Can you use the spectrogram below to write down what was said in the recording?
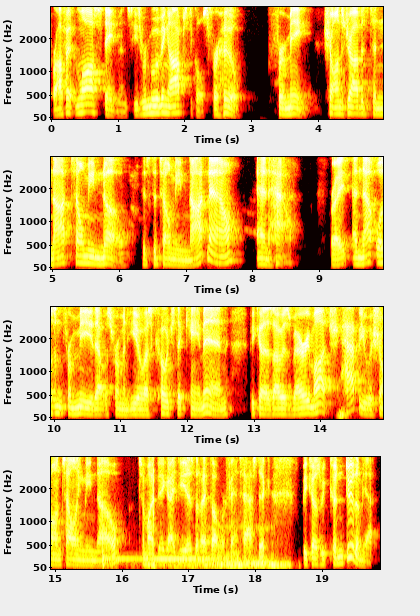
profit and loss statements. He's removing obstacles for who? For me. Sean's job is to not tell me no. It's to tell me not now and how right? And that wasn't from me. That was from an EOS coach that came in because I was very much happy with Sean telling me no to my big ideas that I thought were fantastic because we couldn't do them yet.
